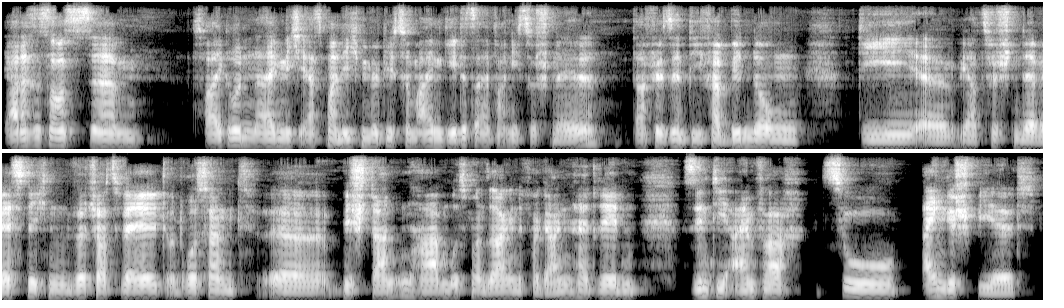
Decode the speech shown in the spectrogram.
Ja, das ist aus ähm, zwei Gründen eigentlich erstmal nicht möglich. Zum einen geht es einfach nicht so schnell. Dafür sind die Verbindungen, die äh, ja zwischen der westlichen Wirtschaftswelt und Russland äh, bestanden haben, muss man sagen, in der Vergangenheit reden, sind die einfach zu eingespielt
